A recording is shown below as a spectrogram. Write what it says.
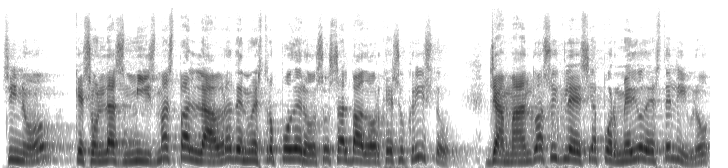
sino que son las mismas palabras de nuestro poderoso Salvador Jesucristo, llamando a su iglesia por medio de este libro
